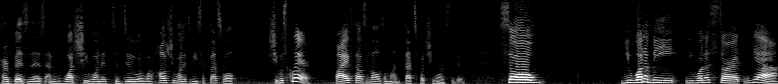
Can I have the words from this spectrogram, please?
her business and what she wanted to do and how she wanted to be successful, she was clear. $5,000 a month. That's what she wants to do. So you want to be, you want to start, yeah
